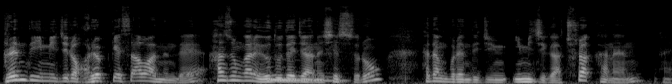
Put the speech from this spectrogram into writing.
브랜드 이미지를 어렵게 쌓아왔는데 한순간에 의도되지 않은 음. 실수로 해당 브랜드 이미지가 추락하는 예,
